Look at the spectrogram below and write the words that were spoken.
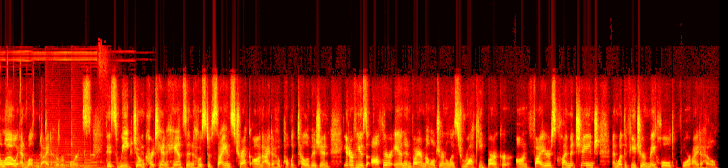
Hello and welcome to Idaho Reports. This week, Joan Cartan Hansen, host of Science Trek on Idaho Public Television, interviews author and environmental journalist Rocky Barker on fires, climate change, and what the future may hold for Idaho.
